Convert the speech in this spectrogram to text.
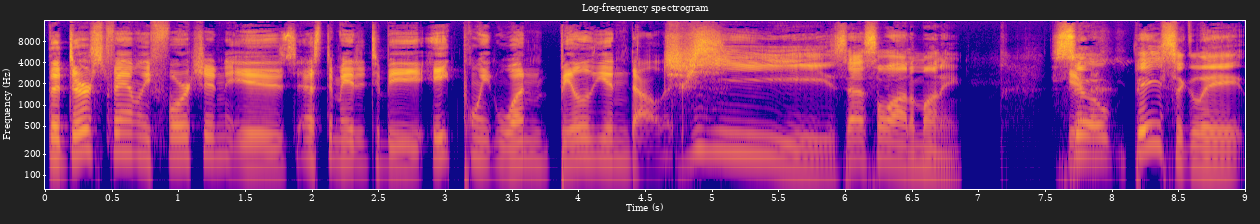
the Durst family fortune is estimated to be eight point one billion dollars. Jeez, that's a lot of money. So basically,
